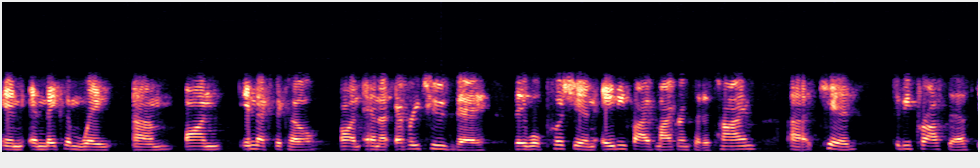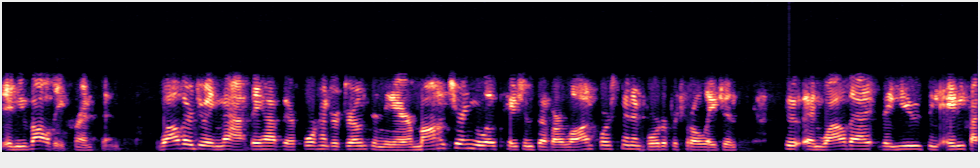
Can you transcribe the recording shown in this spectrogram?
and, and make them wait um, on in Mexico on and uh, every Tuesday. They will push in 85 migrants at a time, uh, kids, to be processed in Uvalde, for instance. While they're doing that, they have their 400 drones in the air monitoring the locations of our law enforcement and border patrol agents. Who, and while that they use the 85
